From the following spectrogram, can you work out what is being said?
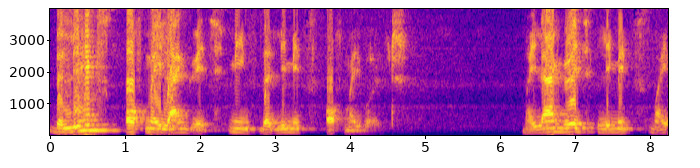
the limits of my language means the limits of my world. My language limits my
